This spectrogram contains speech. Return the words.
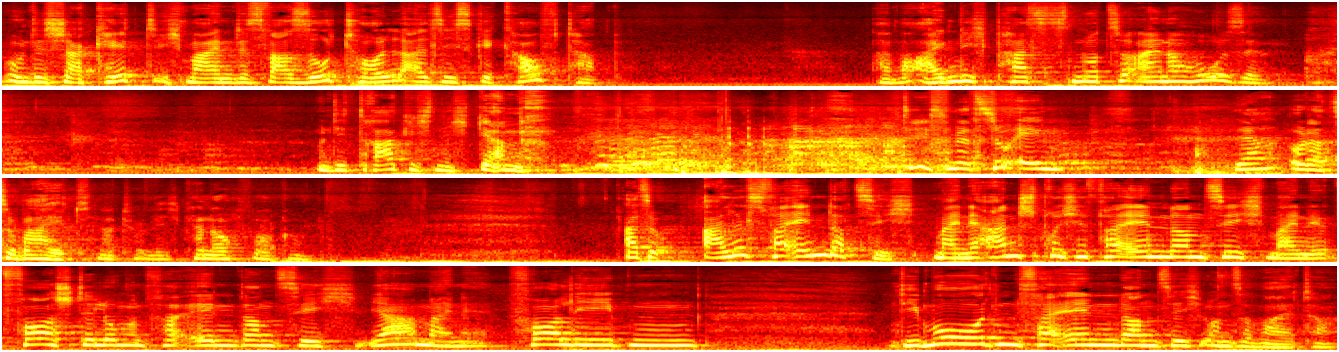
Und das Jackett, ich meine, das war so toll, als ich es gekauft habe. Aber eigentlich passt es nur zu einer Hose. Und die trage ich nicht gern. die ist mir zu eng. Ja, oder zu weit natürlich, kann auch vorkommen. Also alles verändert sich. Meine Ansprüche verändern sich, meine Vorstellungen verändern sich, ja, meine Vorlieben, die Moden verändern sich und so weiter.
